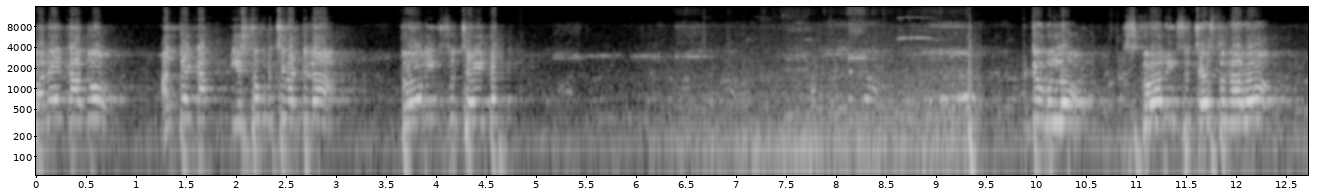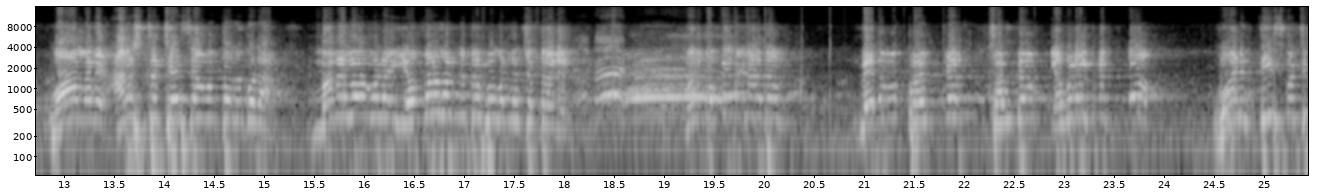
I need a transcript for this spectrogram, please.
పనే కాదు. అంతేకాదు ఇష్టం వచ్చినట్టుగా ట్రోలింగ్స్ చేయటం యూట్యూబ్లో స్క్రోలింగ్స్ చేస్తున్నారో వాళ్ళని అరెస్ట్ చేసామంటారు కూడా మనలో కూడా ఎవరు కూడా నిద్రపోకూడదని చెప్తున్నా నేను. మన ఒకే నినాదం మేము చంపాం ఎవడైతే వాడిని తీసుకొచ్చి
